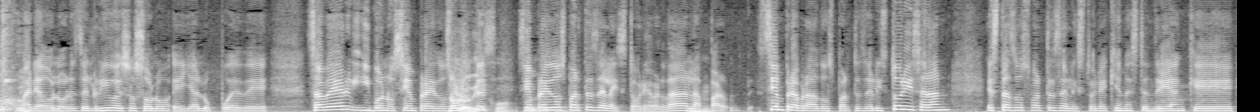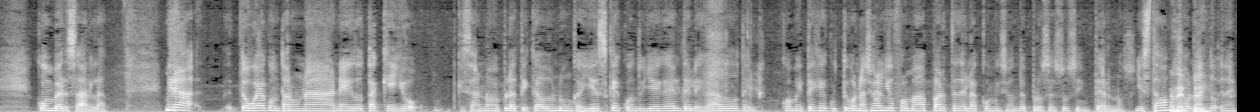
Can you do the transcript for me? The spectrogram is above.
María Dolores del Río, eso solo ella lo puede saber y bueno, siempre hay dos no, partes, lo dijo, siempre hay dos partes de la historia, ¿verdad? La siempre habrá dos partes de la historia y serán estas dos partes de la historia quienes tendrían que conversarla. Mira, te voy a contar una anécdota que yo quizá no he platicado nunca y es que cuando llega el delegado del Comité Ejecutivo Nacional, yo formaba parte de la Comisión de Procesos Internos y estábamos hablando en el,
